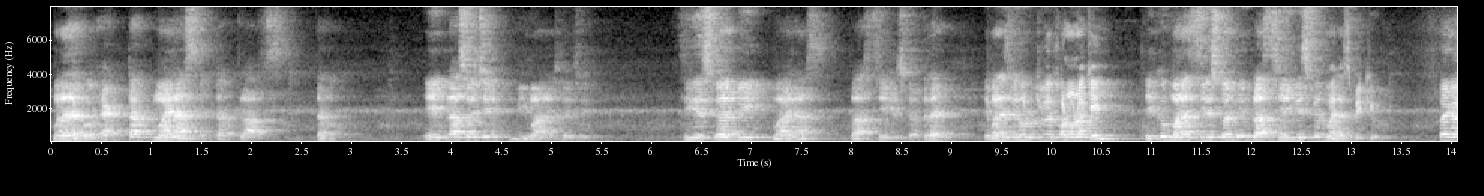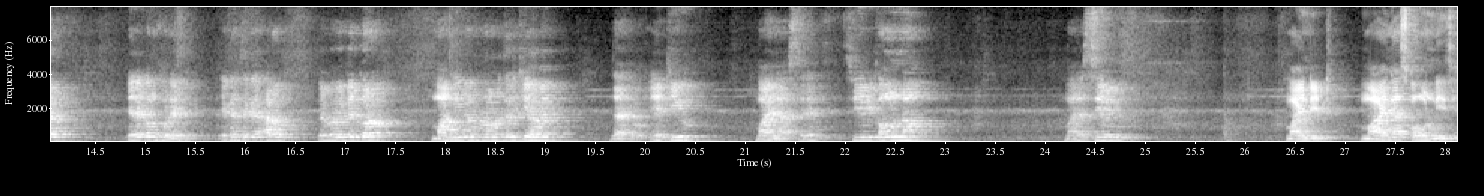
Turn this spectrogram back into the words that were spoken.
মানে দেখো একটা মাইনাস একটা প্লাস দেখো এ প্লাস হয়েছে বি মাইনাস হয়েছে। Three square B minus plus three square তাহলে এ মাইনাস বি হোল কিউবের ফর্মুলা কি? A cube minus three square B plus three B square minus B cube হয়ে গেল। এরকম করে এখান থেকে আরও এভাবে বের করো। মান নির্ণয় ফর্মুলা তাহলে কী হবে? দেখো A cube minus three B common নাও। Minus three mind it minus common নিয়েছি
